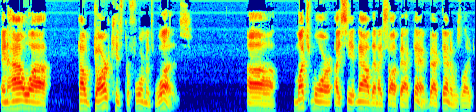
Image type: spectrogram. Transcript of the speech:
and how uh, how dark his performance was. Uh, much more, I see it now than I saw it back then. Back then, it was like,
